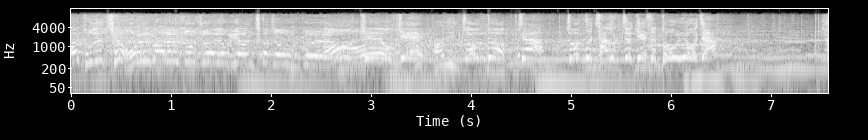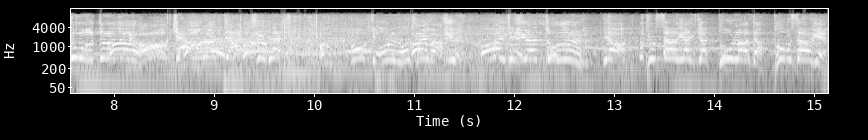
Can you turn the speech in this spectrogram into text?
아, 도대체 얼마를 더 줘야 여기 안 찾아올 거예요? 오케이 오케이. 아니 좀 더. 자, 좀 더 자극적이게 해서 더 올려보자. 이거 뭐 어떡하죠? 어, 오케이 오케이 오른다. 하니까 더 올라간다. 더 불쌍하게.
